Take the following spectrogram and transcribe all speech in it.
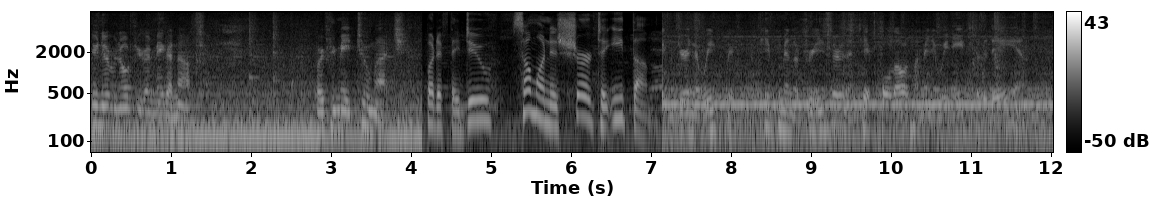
You never know if you're gonna make enough. Or if you made too much. But if they do, someone is sure to eat them. During the week, we keep them in the freezer, then take, pull out how many we need for the day and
